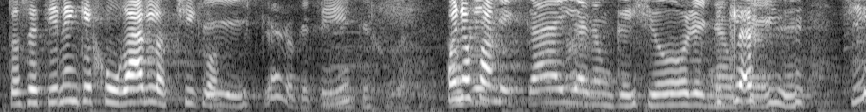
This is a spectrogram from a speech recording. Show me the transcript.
Entonces tienen que jugar los chicos. Sí, claro que ¿Sí? tienen que jugar. Bueno, aunque se caigan, aunque lloren, aunque... Claro. Sí,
